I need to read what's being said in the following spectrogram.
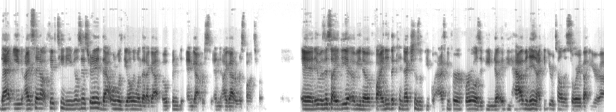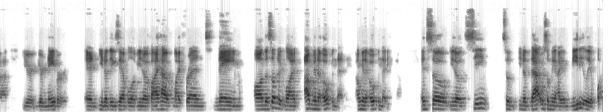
that e- I sent out 15 emails yesterday. That one was the only one that I got opened and got res- and I got a response from. And it was this idea of you know finding the connections with people, asking for referrals. If you know if you have an in, I think you were telling the story about your uh, your your neighbor, and you know the example of you know if I have my friend's name on the subject line, I'm going to open that name. I'm going to open that email. And so you know seeing so you know that was something I immediately applied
